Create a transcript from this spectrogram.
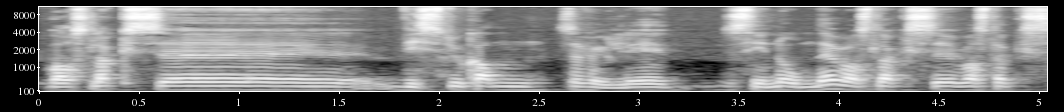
hva slags eh, Hvis du kan selvfølgelig si noe om det, hva slags, hva slags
